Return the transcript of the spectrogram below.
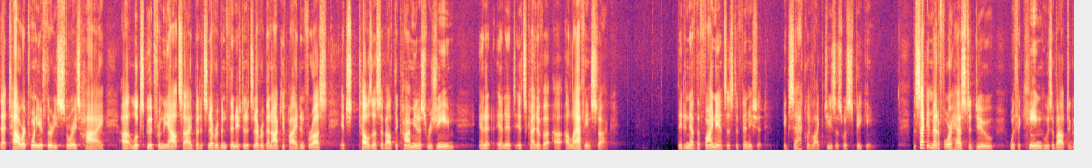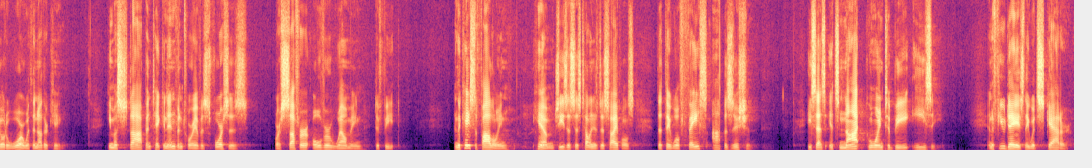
That tower, 20 or 30 stories high, uh, looks good from the outside, but it's never been finished and it's never been occupied. And for us, it tells us about the communist regime, and, it, and it, it's kind of a, a, a laughing stock. They didn't have the finances to finish it, exactly like Jesus was speaking. The second metaphor has to do with a king who is about to go to war with another king. He must stop and take an inventory of his forces or suffer overwhelming defeat. In the case of following him, Jesus is telling his disciples that they will face opposition. He says it's not going to be easy. In a few days, they would scatter.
